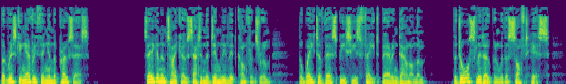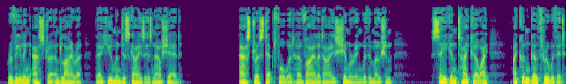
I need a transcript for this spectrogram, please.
but risking everything in the process. Sagan and Tycho sat in the dimly lit conference room, the weight of their species' fate bearing down on them. The door slid open with a soft hiss, revealing Astra and Lyra, their human disguises now shed. Astra stepped forward, her violet eyes shimmering with emotion. Sagan, Tycho, I, I couldn't go through with it.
